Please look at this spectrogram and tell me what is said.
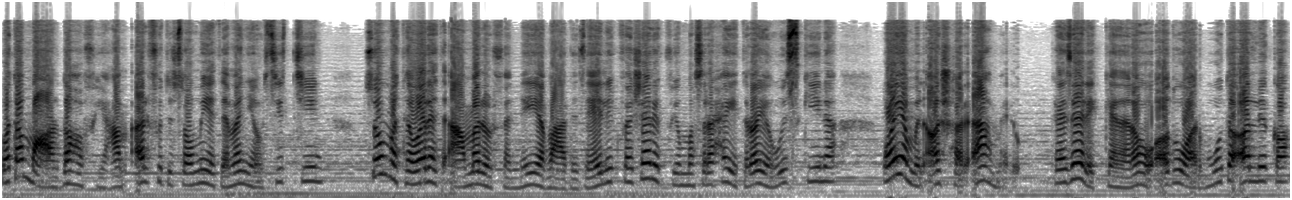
وتم عرضها في عام 1968 ثم توالت أعماله الفنية بعد ذلك فشارك في مسرحية ريا وسكينة وهي من أشهر أعماله. كذلك كان له أدوار متألقة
